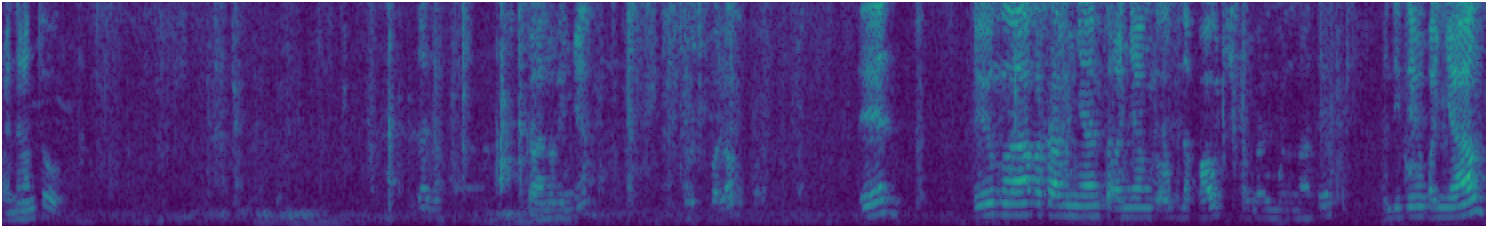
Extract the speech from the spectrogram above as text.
Okay na lang to. Ganda, no? Kano rin yan? Cord pa lang. Then, ito yung mga kasama niyan sa kanyang loob na pouch. Tanggalin muna natin. Nandito yung kanyang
